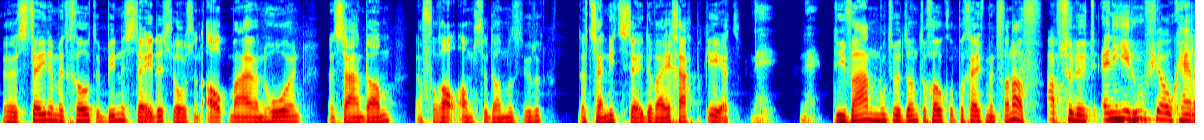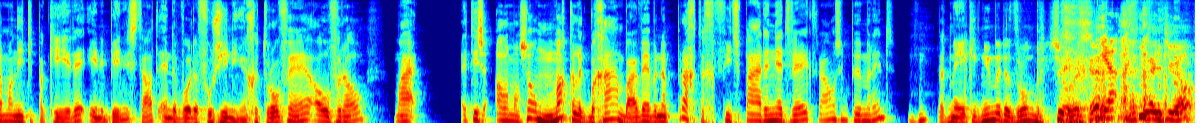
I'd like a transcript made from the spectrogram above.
eh, steden met grote binnensteden, zoals een Alkmaar, een Hoorn, een Zaandam... Nou, vooral Amsterdam natuurlijk. Dat zijn niet steden waar je graag parkeert. Nee, nee. Die waan moeten we dan toch ook op een gegeven moment vanaf. Absoluut. En hier hoef je ook helemaal niet te parkeren in de binnenstad. En er worden voorzieningen getroffen hè, overal. Maar het is allemaal zo makkelijk begaanbaar. We hebben een prachtig fietspadennetwerk trouwens in Purmerend. Mhm. Dat merk ik nu met het rondbezorgen. Ja. Weet je wel?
